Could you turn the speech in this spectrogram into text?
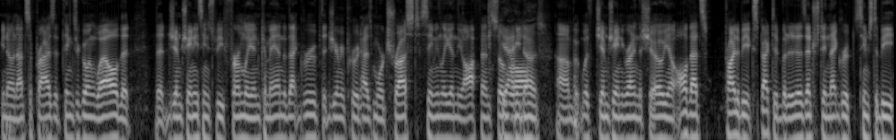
You know, not surprised that things are going well. That that Jim Chaney seems to be firmly in command of that group, that Jeremy Pruitt has more trust seemingly in the offense overall. Yeah, he does. Um, but with Jim Chaney running the show, you know, all that's probably to be expected, but it is interesting that group seems to be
